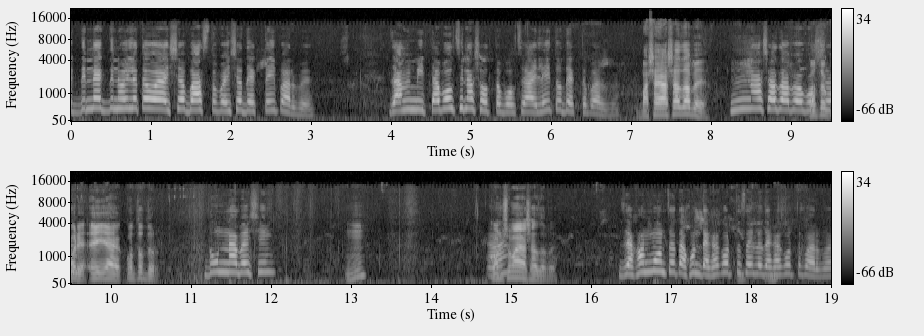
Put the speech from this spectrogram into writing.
একদিন না একদিন হইলে তো এসে বাস্তব এসে দেখতেই পারবে। যে আমি মিথ্যা বলছি না সত্য বলছি আইলেই তো দেখতে পারবে। বাসায় আসা যাবে? হুম আসা যাবে কত করে? এই কত দূর? দূর না বেশি। হুম? কোন? সময় আসা যাবে? যখন মন চায় তখন দেখা করতে চাইলে দেখা করতে পারবে।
